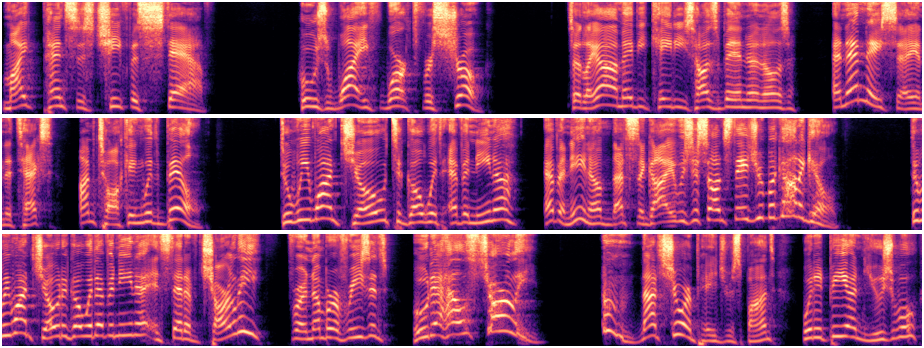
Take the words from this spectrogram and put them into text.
Mike Pence's chief of staff, whose wife worked for Strzok. So, like, ah, oh, maybe Katie's husband and all this. And then they say in the text, I'm talking with Bill. Do we want Joe to go with Evanina? Evanina, that's the guy who was just on stage with McGonigal. Do we want Joe to go with Evanina instead of Charlie for a number of reasons? Who the hell's Charlie? Hmm, not sure, Page responds. Would it be unusual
